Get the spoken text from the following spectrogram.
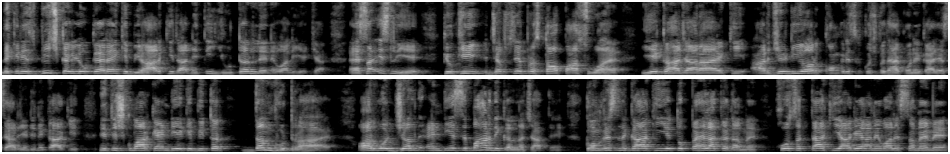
लेकिन इस बीच कई लोग कह रहे हैं कि बिहार की राजनीति यू टर्न लेने वाली है क्या? ऐसा इसलिए क्योंकि जब से प्रस्ताव पास हुआ है, ये कहा जा रहा है कि आरजेडी और कांग्रेस के कुछ विधायकों ने कहा, जैसे आरजेडी ने कहा कि नीतीश कुमार का एनडीए के भीतर दम घुट रहा है। और वो जल्द एनडीए से बाहर निकलना चाहते हैं। कांग्रेस ने कहा कि ये तो पहला कदम है। हो सकता है कि आगे आने वाले समय में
